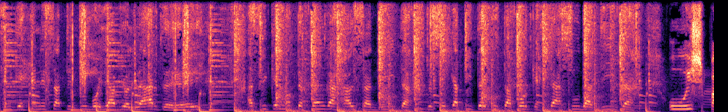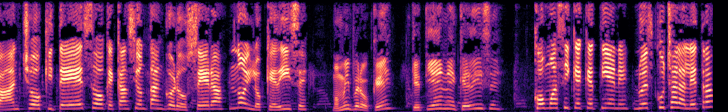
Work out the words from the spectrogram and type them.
sigues en esa actitud voy a violarte, hey. Así que no te pongas alzadita. Yo sé que a ti te gusta porque estás sudadita. Uy, Pancho, quite eso, qué canción tan grosera. No, y lo que dice. Mami, ¿pero qué? ¿Qué tiene? ¿Qué dice? ¿Cómo así que qué tiene? ¿No escucha la letra?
